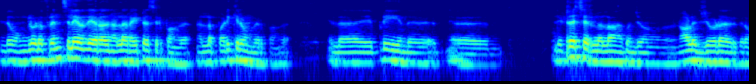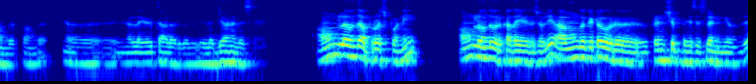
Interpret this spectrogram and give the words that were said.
இல்லை உங்களோட ஃப்ரெண்ட்ஸ்லேயே வந்து யாராவது நல்ல ரைட்டர்ஸ் இருப்பாங்க நல்லா படிக்கிறவங்க இருப்பாங்க. இல்லை எப்படி இந்த லிட்ரேச்சர்லலாம் கொஞ்சம் நாலேஜோடு இருக்கிறவங்க இருப்பாங்க. நல்ல எழுத்தாளர்கள் இல்லை ஜேர்னலிஸ்ட் அவங்கள வந்து அப்ரோச் பண்ணி அவங்கள வந்து ஒரு கதை எழுத சொல்லி அவங்கக்கிட்ட ஒரு ஃப்ரெண்ட்ஷிப் பேசிஸில் நீங்கள் வந்து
